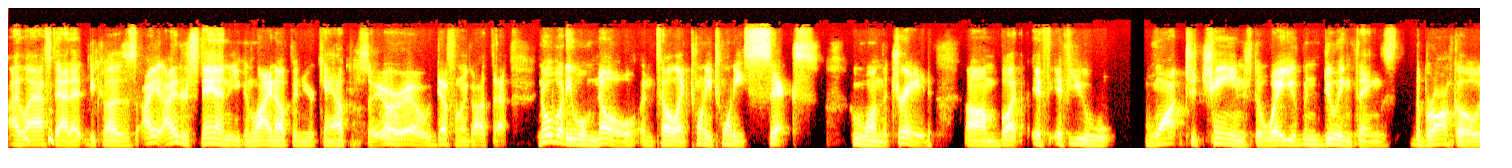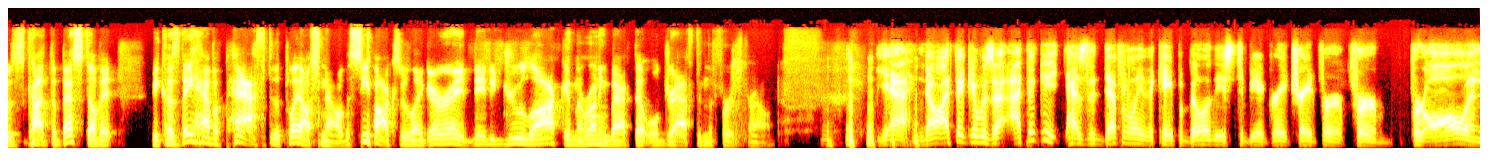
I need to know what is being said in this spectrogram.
I laughed at it because I, I understand you can line up in your camp and say, "Oh yeah, we definitely got that." Nobody will know until like 2026 who won the trade. Um, but if if you want to change the way you've been doing things, the Broncos got the best of it because they have a path to the playoffs now. The Seahawks are like, all right, baby, Drew Lock and the running back that will draft in the first round. yeah, no, I think it was. A, I think it has the definitely the capabilities to be a great trade for for for all. And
